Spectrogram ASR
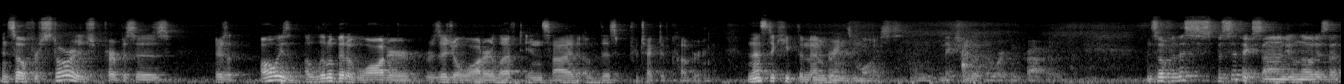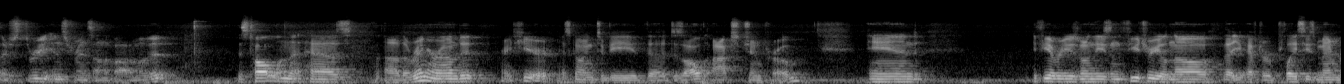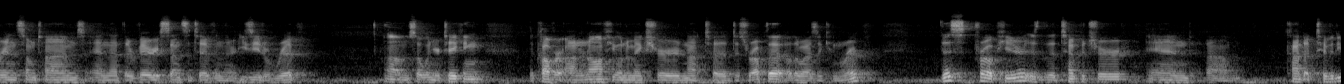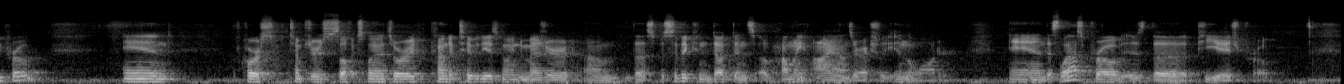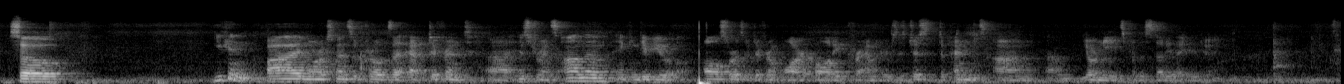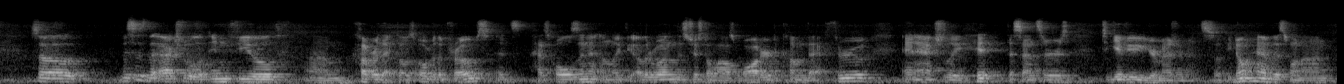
And so for storage purposes, there's always a little bit of water, residual water left inside of this protective covering. And that's to keep the membranes moist and make sure that they're working properly. And so for this specific sonde, you'll notice that there's three instruments on the bottom of it. This tall one that has uh, the ring around it right here is going to be the dissolved oxygen probe. And if you ever use one of these in the future, you'll know that you have to replace these membranes sometimes and that they're very sensitive and they're easy to rip. Um, so when you're taking the cover on and off, you want to make sure not to disrupt that, otherwise it can rip. This probe here is the temperature and um, conductivity probe. And of course, temperature is self-explanatory. Conductivity is going to measure um, the specific conductance of how many ions are actually in the water. And this last probe is the pH probe. So you can buy more expensive probes that have different uh, instruments on them and can give you all sorts of different water quality parameters. It just depends on um, your needs for the study that you're doing. So this is the actual infield um, cover that goes over the probes. It has holes in it, unlike the other one. This just allows water to come back through and actually hit the sensors to give you your measurements. So if you don't have this one on,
